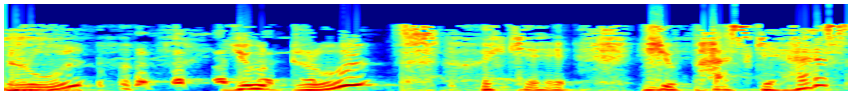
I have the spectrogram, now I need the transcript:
drool, you drool, okay, you pass gas.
